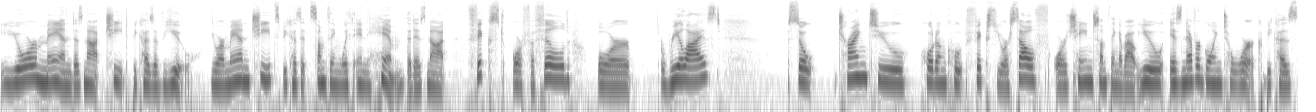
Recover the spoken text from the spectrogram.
your man does not cheat because of you. Your man cheats because it's something within him that is not fixed or fulfilled or realized. So, trying to quote unquote fix yourself or change something about you is never going to work because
